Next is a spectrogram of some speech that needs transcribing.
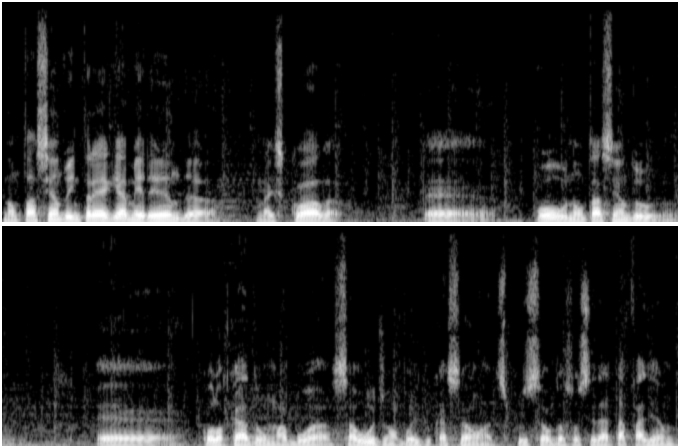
não está sendo entregue a merenda na escola, é, ou não está sendo é, colocado uma boa saúde, uma boa educação à disposição da sociedade está falhando.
